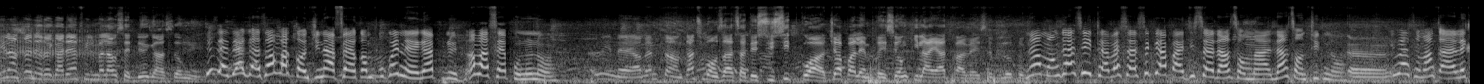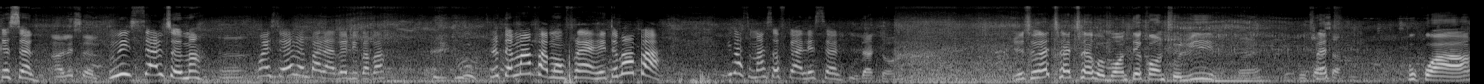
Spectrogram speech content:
Il est en train de regarder un film là où c'est deux garçons. Si c'est deux garçons, on va continuer à faire. Comme pourquoi ils ne regardent plus? On va faire pour nous, non? Ah Oui, mais en même temps, quand tu vois ça, ça te suscite quoi? Tu n'as pas l'impression qu'il aille à traverser de l'autre côté Non, mon gars, s'il traverse, c'est qu'il va partir seul dans son, dans son truc, non? Euh. Il va seulement aller que seul. Allez seul. Oui, seul seulement. Moi, je ne même pas laver lui, papa. Ne te mens pas, mon frère, ne te mens pas. Il va seulement sauf qu'aller seul. D'accord. Je serais très très remontée contre lui. Pourquoi Très- ça? Pourquoi?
